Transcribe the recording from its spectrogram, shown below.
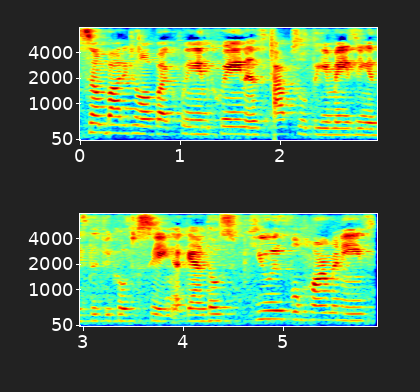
Somebody to Love by Queen. Queen is absolutely amazing. It's difficult to sing. Again, those beautiful harmonies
